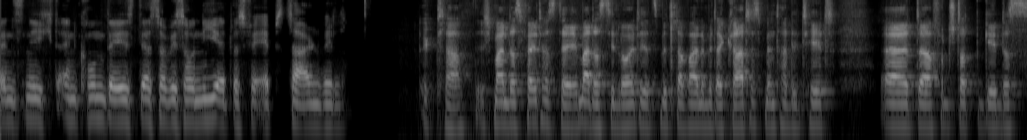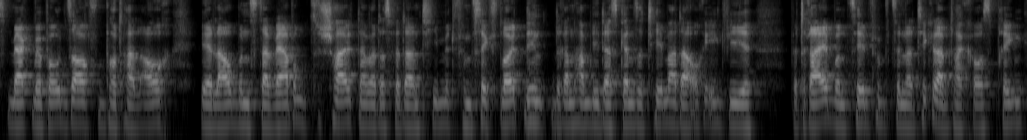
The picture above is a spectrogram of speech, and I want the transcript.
wenn es nicht ein Kunde ist, der sowieso nie etwas für Apps zahlen will. Klar, ich meine, das Feld hast du ja immer, dass die Leute jetzt mittlerweile mit der Gratis-Mentalität äh, da vonstatten gehen. Das merken wir bei uns auch vom Portal auch. Wir erlauben uns da Werbung zu schalten, aber dass wir da ein Team mit fünf, sechs Leuten hinten dran haben, die das ganze Thema da auch irgendwie betreiben und 10, 15 Artikel am Tag rausbringen.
